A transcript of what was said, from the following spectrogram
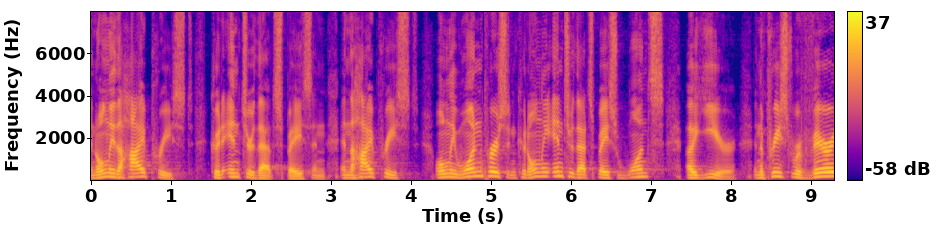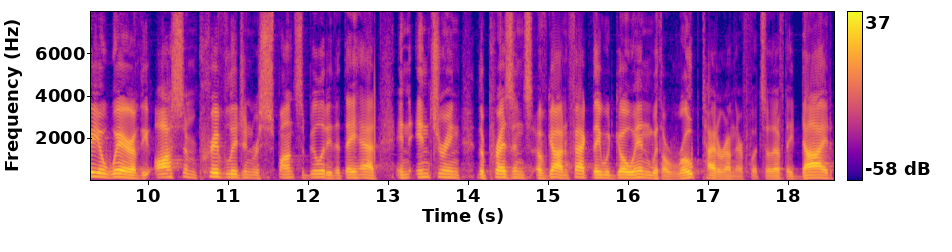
And only the high priest could enter that space, and, and the high priest only one person could only enter that space once a year. And the priests were very aware of the awesome privilege and responsibility that they had in entering the presence of God. In fact, they would go in with a rope tied around their foot so that if they died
